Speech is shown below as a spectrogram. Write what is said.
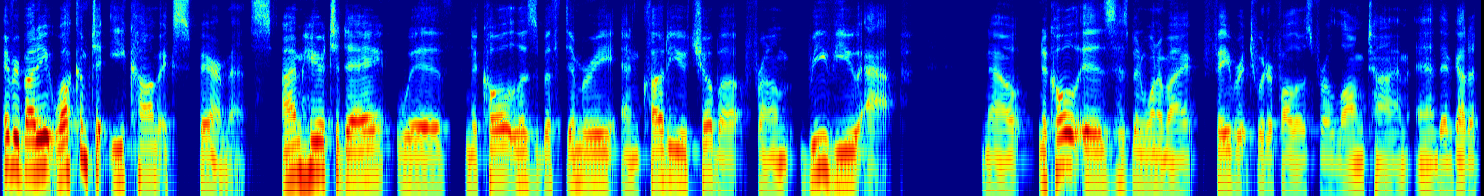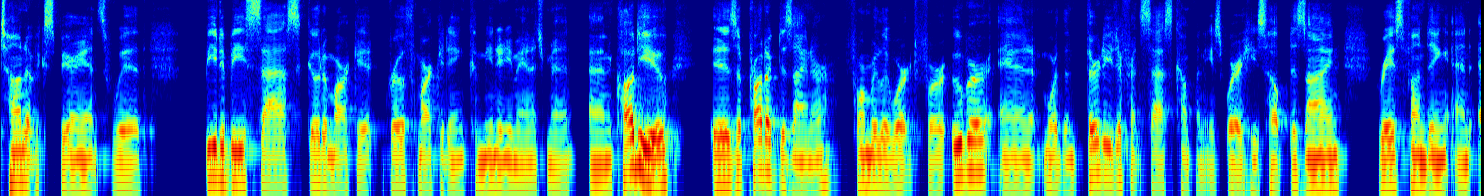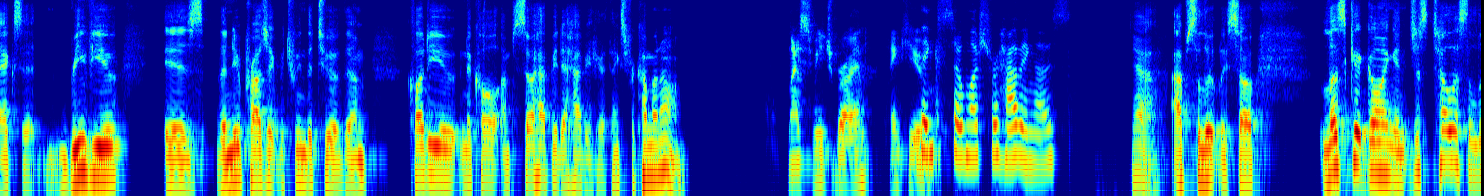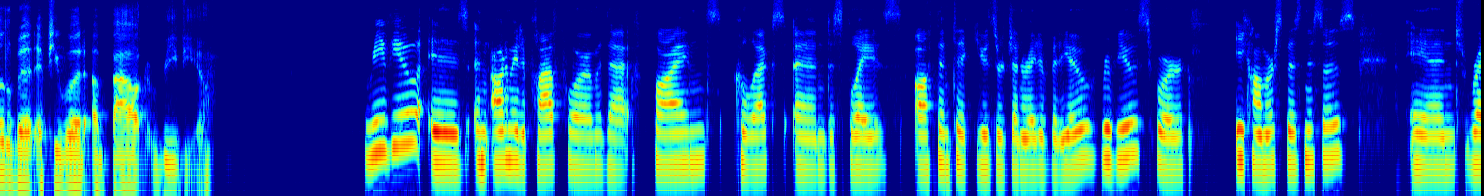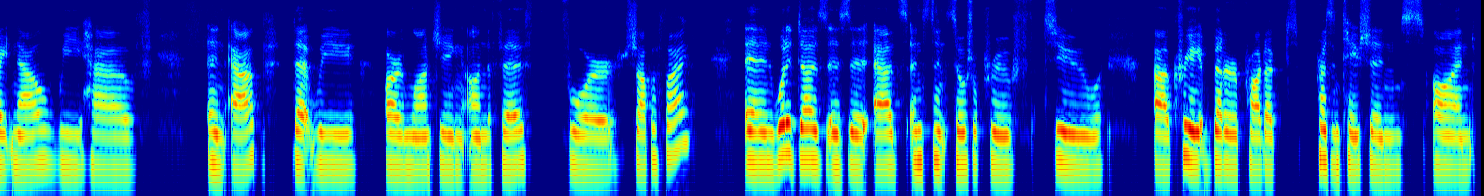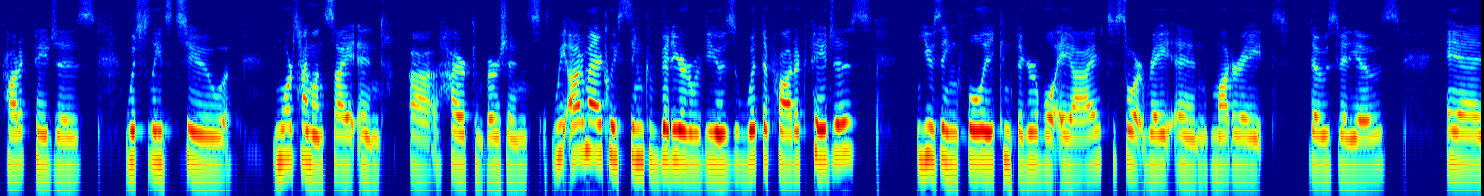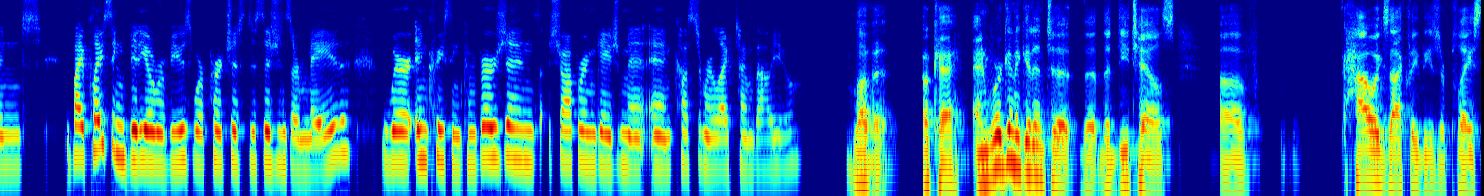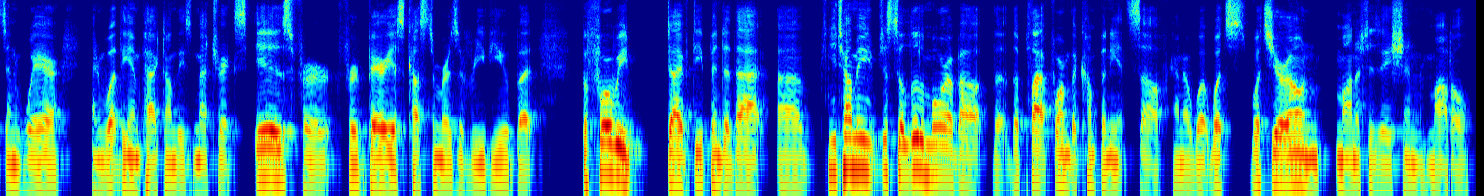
Hey, everybody, welcome to Ecom Experiments. I'm here today with Nichole Elizabeth DeMeré and Claudiu Cioba from Reeview App. Now, Nichole is has been one of my favorite Twitter follows for a long time, and they've got a ton of experience with B2B SaaS, go to market, growth marketing, community management. And Claudiu is a product designer, formerly worked for Uber and more than 30 different SaaS companies where he's helped design, raise funding, and exit. Reeview is the new project between the two of them. Claudiu, Nichole, I'm so happy to have you here. Thanks for coming on. Nice to meet you, Brian. Thank you. Thanks so much for having us. Yeah, absolutely. So let's get going and just tell us a little bit, if you would, about Reeview. Reeview is an automated platform that finds, collects, and displays authentic user generated video reviews for e commerce businesses. And right now we have an app that we are launching on the 5th for Shopify. And what it does is it adds instant social proof to uh, create better product presentations on product pages, which leads to more time on site and uh, higher conversions. We automatically sync video reviews with the product pages using fully configurable AI to sort, rate, and moderate those videos. And by placing video reviews where purchase decisions are made, we're increasing conversions, shopper engagement, and customer lifetime value. Love it. Okay. And we're going to get into the, the details of how exactly these are placed and where and what the impact on these metrics is for for various customers of Reeview. But before we dive deep into that uh, can you tell me just a little more about the, the platform the company itself? Kind of what, what's what's your own monetization model?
